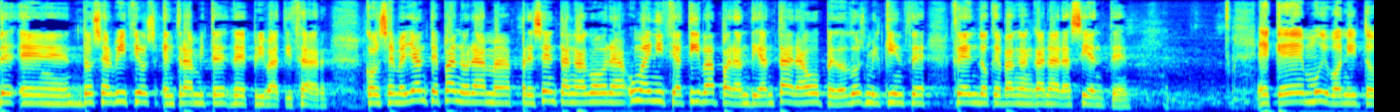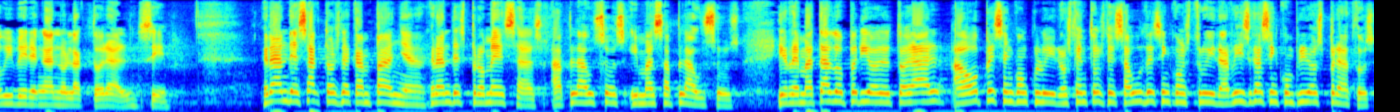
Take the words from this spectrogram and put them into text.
de, eh, dos servicios en trámite de privatizar. Con semellante panorama presentan agora unha iniciativa para adiantar a OPE do 2015 creendo que van a ganar asiente. Es que es muy bonito vivir en ano lactoral, sí. Grandes actos de campaña, grandes promesas, aplausos e máis aplausos. E rematado o período electoral, a OPE sen concluir, os centros de saúde sin construir, a risga sin cumprir os prazos.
